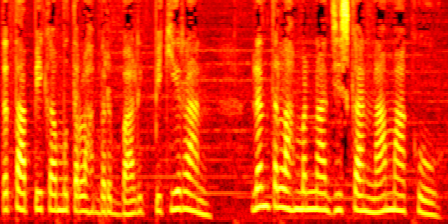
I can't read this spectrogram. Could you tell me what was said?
Tetapi kamu telah berbalik pikiran dan telah menajiskan namaku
